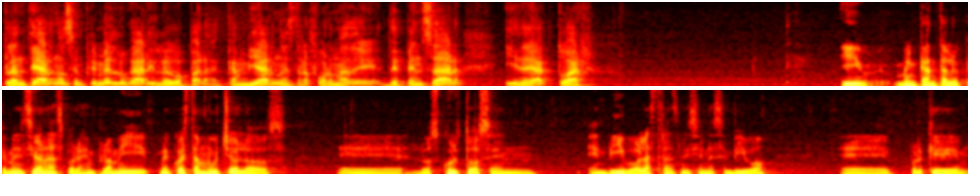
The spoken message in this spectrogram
plantearnos en primer lugar y luego para cambiar nuestra forma de, de pensar y de actuar. Y me encanta lo que mencionas, por ejemplo, a mí me cuesta mucho los, eh, los cultos en, en, vivo, las transmisiones en vivo, eh, porque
